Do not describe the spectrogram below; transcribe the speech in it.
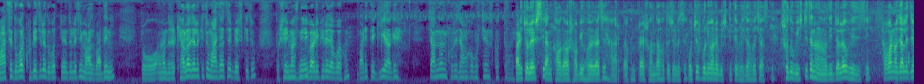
মাছে দুবার খুঁটেছিল, দুবার টেনে তুলেছি, মাছ বাঁধেনি। তো আমাদের খেলা জালে কিছু মাছ আছে, বেশ কিছু। তো সেই মাছ নিয়েই বাড়ি ফিরে যাব এখন। বাড়িতে গিয়ে আগে চান্দান করে জামা কাপড় চেঞ্জ করতে হবে বাড়ি চলে এসেছি, চান খাওয়া দাওয়া সবই হয়ে গেছে, আর এখন প্রায় সন্ধ্যা হতে চলেছে। প্রচুর পরিমাণে বৃষ্টিতে ভেজা হয়েছে আজকে। শুধু বৃষ্টিতে না, নদীর জলেও ভেজেছি। সাবানো জালে যে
